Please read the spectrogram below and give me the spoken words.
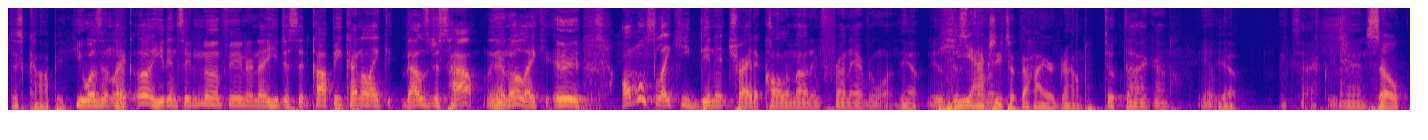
Just copy. He wasn't like, oh, he didn't say nothing or no. He just said copy, kind of like that was just how you Yeah. know, like uh, almost like he didn't try to call him out in front of everyone. Yep. Just He actually took the higher ground. took the high ground. Yep. Yep. Exactly, man. So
